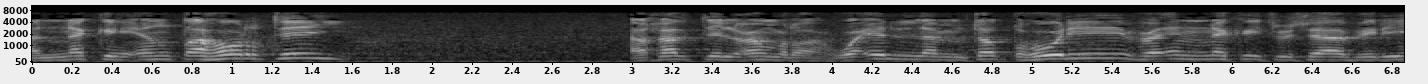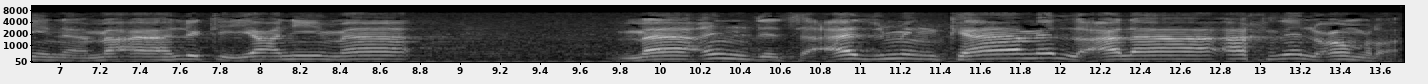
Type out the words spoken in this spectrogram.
أنك إن طهرت أخذت العمرة وإن لم تطهري فإنك تسافرين مع أهلك. يعني ما ما عندك عزم كامل على أخذ العمرة.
